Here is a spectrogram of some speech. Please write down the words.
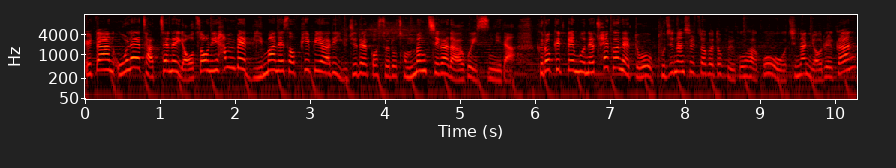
일단 올해 자체는 여전히 한 배 미만에서 PBR이 유지될 것으로 전망치가 나오고 있습니다. 그렇기 때문에 최근에도 부진한 실적에도 불구하고 지난 열흘간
